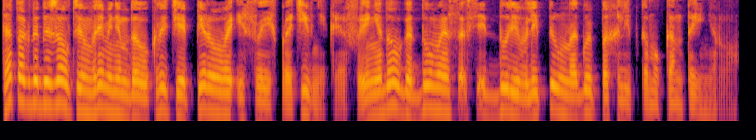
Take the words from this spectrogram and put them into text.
Тапок добежал тем временем до укрытия первого из своих противников и, недолго думая, со всей дури влепил ногой по хлипкому контейнеру.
